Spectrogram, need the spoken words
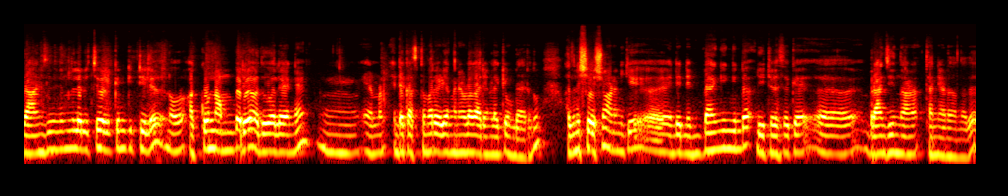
ബ്രാഞ്ചിൽ നിന്നും ലഭിച്ച വെൽക്കം കിറ്റിൽ അക്കൗണ്ട് നമ്പർ അതുപോലെ തന്നെ എന്റെ കസ്റ്റമർ ഐ ഡി അങ്ങനെയുള്ള കാര്യങ്ങളൊക്കെ ഉണ്ടായിരുന്നു. അതിനുശേഷമാണ് എനിക്ക് എന്റെ നെറ്റ് ബാങ്കിങ്ങിന്റെ ഡീറ്റെയിൽസൊക്കെ ബ്രാഞ്ചിൽ നിന്നാണ് തന്നെയാണ് തന്നത്.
